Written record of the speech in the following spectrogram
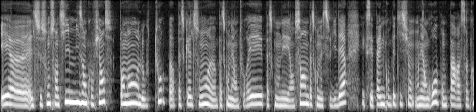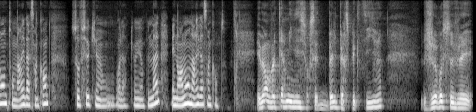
Et euh, elles se sont senties mises en confiance pendant le tour par- parce qu'elles sont, euh, parce qu'on est entouré, parce qu'on est ensemble, parce qu'on est solidaire et que c'est pas une compétition. On est en groupe, on part à 50, on arrive à 50, sauf ceux qui ont, voilà, qui ont eu un peu de mal, mais normalement on arrive à 50. Eh bien, on va terminer sur cette belle perspective. Je recevais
